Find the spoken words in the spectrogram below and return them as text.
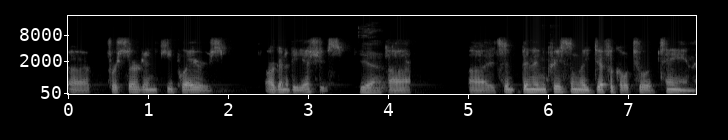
uh, for certain key players are going to be issues. yeah. Uh, uh, it's been increasingly difficult to obtain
